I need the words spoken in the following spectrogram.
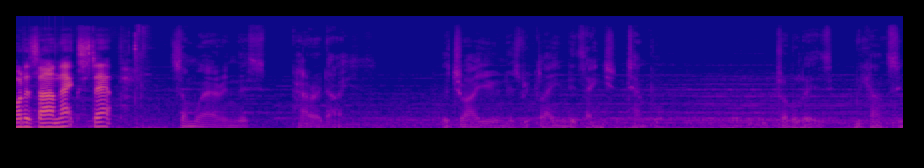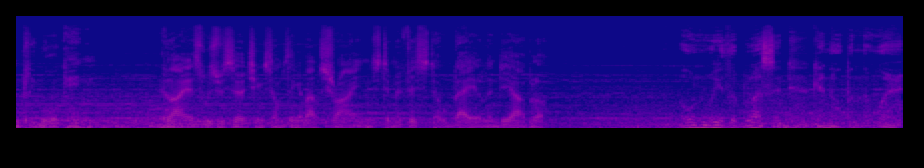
What is our next step? Somewhere in this paradise, the Triune has reclaimed its ancient temple. Trouble is, we can't simply walk in. Elias was researching something about shrines to Mephisto, Baal, and Diablo. Only the blessed can open the way.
